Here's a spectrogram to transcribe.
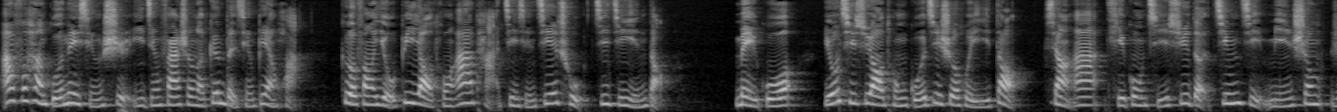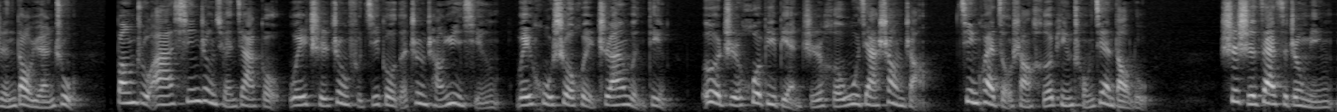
阿富汗国内形势已经发生了根本性变化，各方有必要同阿塔进行接触，积极引导。美国。尤其需要同国际社会一道，向阿提供急需的经济、民生、人道援助，帮助阿新政权架构维持政府机构的正常运行，维护社会治安稳定，遏制货币贬值和物价上涨，尽快走上和平重建道路。事实再次证明，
